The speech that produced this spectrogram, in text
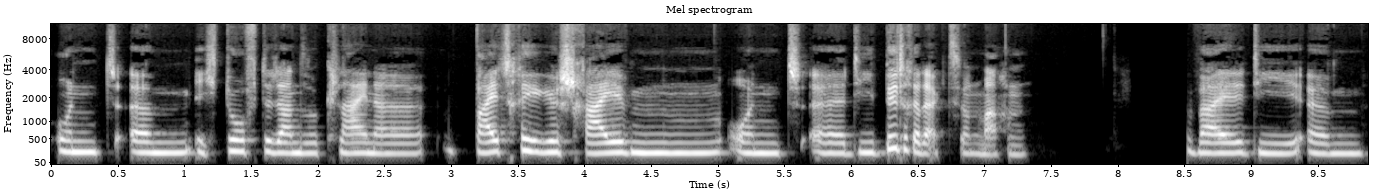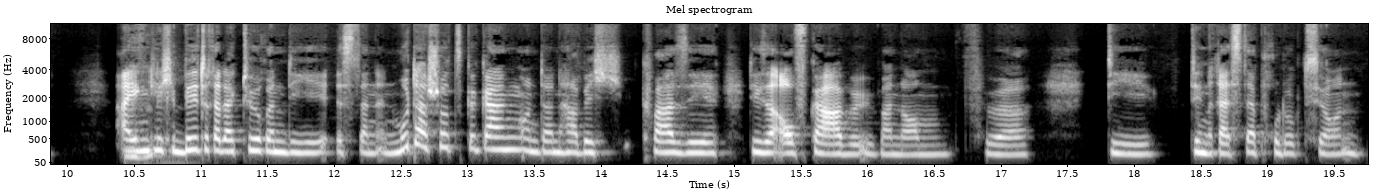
Und ähm, ich durfte dann so kleine Beiträge schreiben und äh, die Bildredaktion machen. Weil die ähm, eigentliche mhm. Bildredakteurin, die ist dann in Mutterschutz gegangen und dann habe ich quasi diese Aufgabe übernommen für die, den Rest der Produktion.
